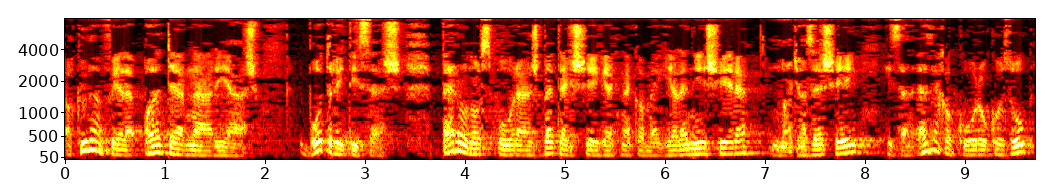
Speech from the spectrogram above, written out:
a különféle mindenféle alternáriás botritiszes, peronoszpórás betegségeknek a megjelenésére nagy az esély, hiszen ezek a kórokozók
